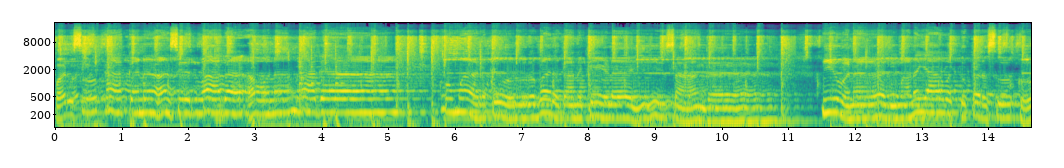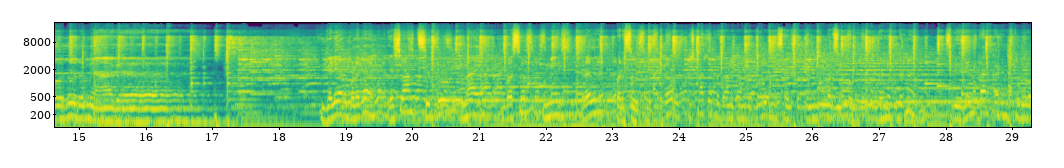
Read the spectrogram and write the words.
ಪರಸು ಕಾಕನ ಆಶೀರ್ವಾದ ಅವನ ಮ್ಯಾಗ. ಕುಮಾರ ಕೋರೂರ ಬರದಾನ ಕೇಳ ಈ ಸಾಂಗ. ಇವನ ಅಭಿಮಾನ ಯಾವತ್ತು ಪರಸು ಕೋಲೂರ ಮ್ಯಾಗ. ಗೆಳೆಯರ ಬಳಗ ಯಶವಂತ್, ಸಿದ್ದು ನಾಯಕ್ ಬಸು, ಉಮೇಶ್, ರವಿ ಪರಸು ಜಾನಕಂದ ದೇವರ ಸಾಹಿತ್ಯ ಪರಸು ಶ್ರೀ ರೇಣುಕಾರ ಕೋಲು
